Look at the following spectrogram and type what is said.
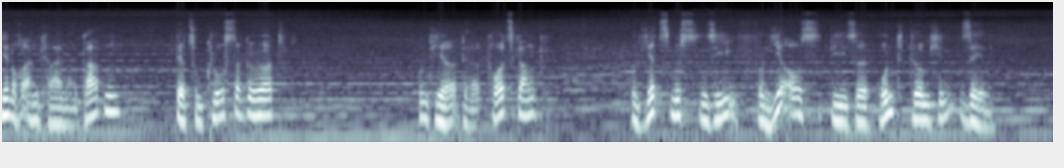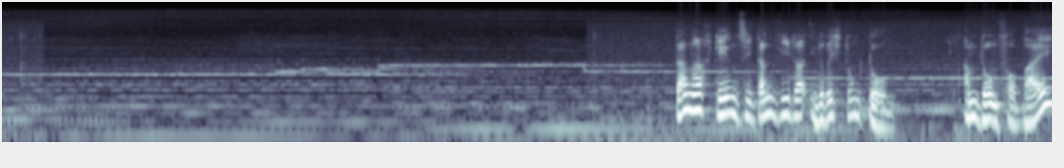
Hier noch ein kleiner Garten, der zum Kloster gehört. Und hier der Kreuzgang. Und jetzt müssten Sie von hier aus diese Rundtürmchen sehen. Danach gehen Sie dann wieder in Richtung Dom. Am Dom vorbei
